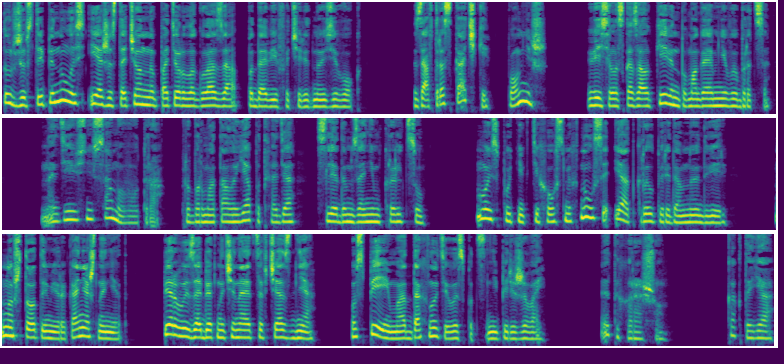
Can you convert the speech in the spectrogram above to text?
Тут же встрепенулась и ожесточенно потерла глаза, подавив очередной зевок. «Завтра скачки, помнишь?» — весело сказал Кевин, помогая мне выбраться. «Надеюсь, не с самого утра», — пробормотала я, подходя следом за ним к крыльцу. Мой спутник тихо усмехнулся и открыл передо мной дверь. «Ну что ты, Мира, конечно нет. Первый забег начинается в час дня. Успеем отдохнуть и выспаться, не переживай». «Это хорошо. Как-то я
